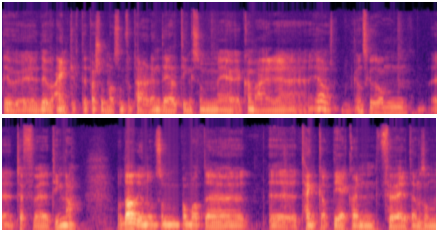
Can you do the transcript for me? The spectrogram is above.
Det er jo, det er jo enkelte personer som forteller en del ting som er, kan være eh, ja, ganske sånn eh, tøffe ting, da. Og da er det jo noen som på en måte eh, tenker at det kan føre til en sånn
